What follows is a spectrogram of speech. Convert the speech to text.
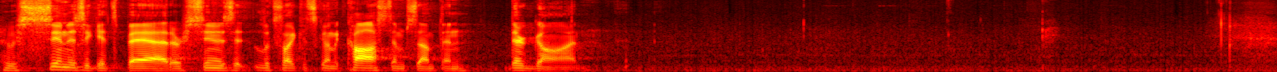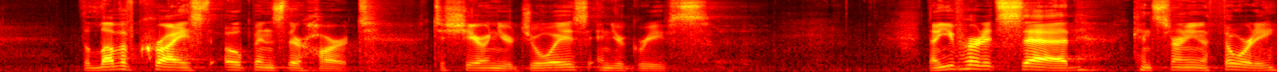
who, as soon as it gets bad or as soon as it looks like it's going to cost them something, they're gone. The love of Christ opens their heart to share in your joys and your griefs. Now, you've heard it said concerning authority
